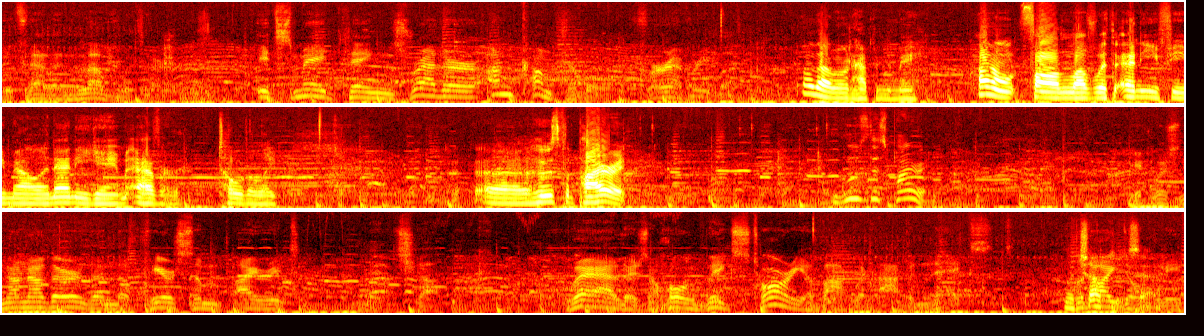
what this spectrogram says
he fell in love with her. It's made things rather uncomfortable for everybody. Oh, that won't happen to me. I don't fall in love with any female in any game ever. Totally. Uh, who's the pirate? Who's this pirate? It was none other than the fearsome pirate, LeChuck. Well, there's a whole big story about what happened next. but LeChuck, I you don't say? believe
